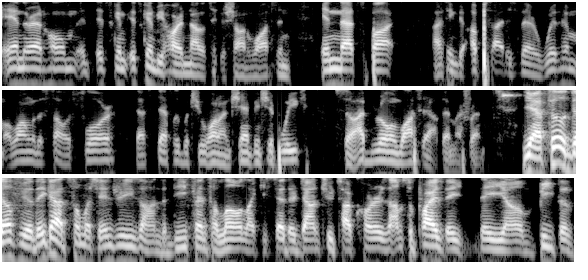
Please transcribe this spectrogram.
and they're at home. It, it's gonna it's gonna be hard now to take Deshaun Watson in that spot. I think the upside is there with him, along with a solid floor. That's definitely what you want on championship week. So I'd be rolling Watson out there, my friend. Yeah, Philadelphia, they got so much injuries on the defense alone. Like you said, they're down two top corners. I'm surprised they they um, beat the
